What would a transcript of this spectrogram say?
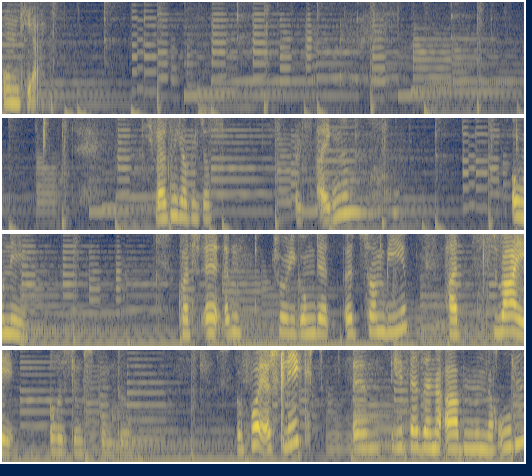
Und ja. Ich weiß nicht, ob ich das als eigenem Oh nee. Quatsch, äh, ähm, Entschuldigung, der äh, Zombie hat zwei Rüstungspunkte. Bevor er schlägt, ähm, hebt er seine Arme nach oben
